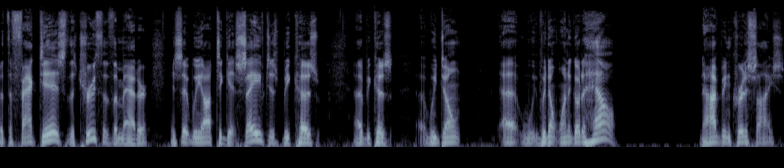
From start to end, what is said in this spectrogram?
but the fact is, the truth of the matter is that we ought to get saved is because uh, because uh, we don't uh, we, we don't want to go to hell. Now I've been criticized,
